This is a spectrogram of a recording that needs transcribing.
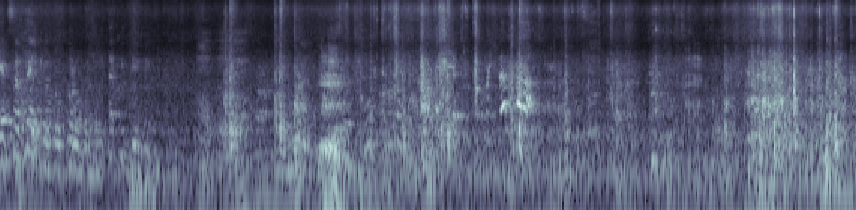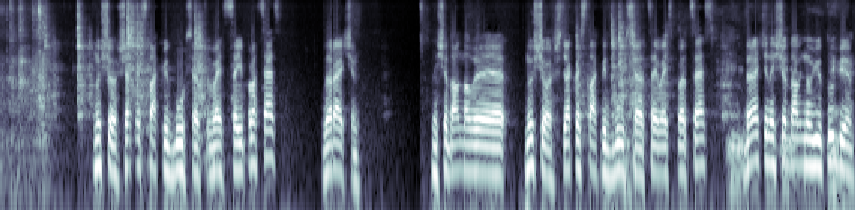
Як сардельки тут поробиш, так і ти. Ну що ж, якось так відбувся весь цей процес. До речі, нещодавно ви. Ну що ж, якось так відбувся цей весь процес. До речі, нещодавно в Ютубі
